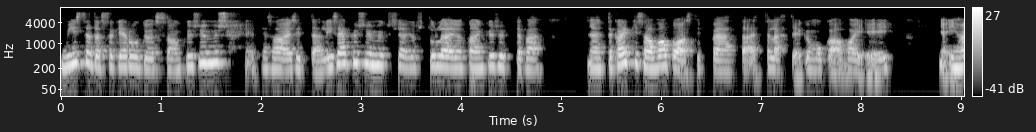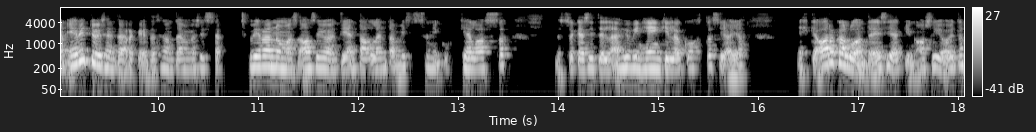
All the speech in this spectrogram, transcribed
mistä tässä keruutyössä on kysymys, että he saa esittää lisäkysymyksiä, jos tulee jotain kysyttävää, ja että kaikki saa vapaasti päättää, että lähteekö mukaan vai ei. Ja ihan erityisen tärkeää se on tämmöisissä viranomaisasiointien tallentamisissa, niin kuin Kelassa, jossa käsitellään hyvin henkilökohtaisia ja ehkä arkaluonteisiakin asioita.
